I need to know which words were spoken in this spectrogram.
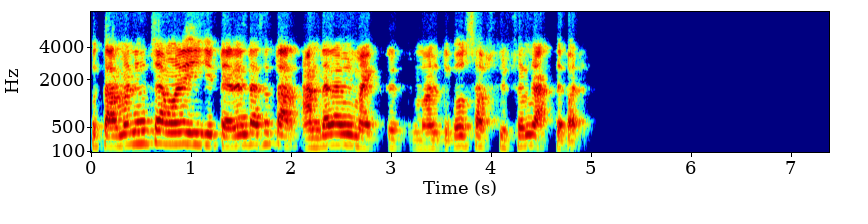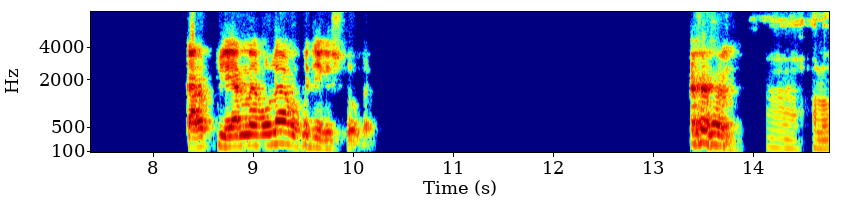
তো তার মানে হচ্ছে আমার এই যে ট্যালেন্ট আছে তার আন্ডারে আমি মাল্টিপল সাবস্ক্রিপশন রাখতে পারি। কারও ক্লিয়ার না হলে আমাকে জিজ্ঞেস করবে। হ্যালো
